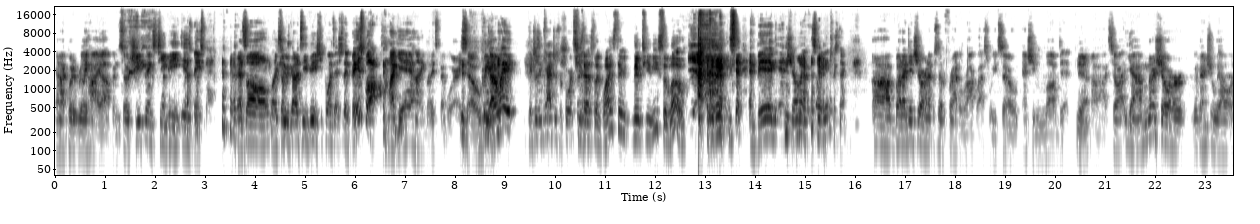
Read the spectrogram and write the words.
and I put it really high up, and so she thinks TV is baseball. That's all. Like somebody's got a TV, she points at, she's like, baseball. I'm like, yeah, honey, but it's February, so we gotta wait. Pitchers and catches reports. She's in. asked like, why is their their TV so low? yeah, and big and showing Yeah. something interesting. Uh, but I did show her an episode of Fraggle Rock last week, so and she loved it. Yeah. Uh, so I, yeah, I'm gonna show her eventually. I'll,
